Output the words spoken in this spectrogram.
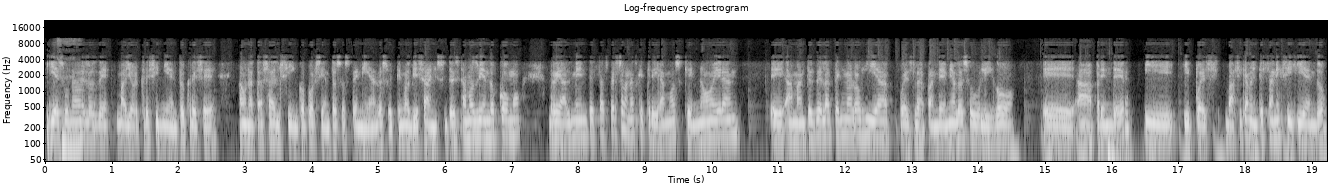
y es sí. uno de los de mayor crecimiento, crece a una tasa del 5% sostenida en los últimos 10 años. Entonces estamos viendo cómo realmente estas personas que creíamos que no eran eh, amantes de la tecnología, pues la pandemia los obligó eh, a aprender y, y, pues básicamente están exigiendo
